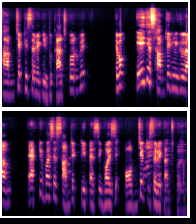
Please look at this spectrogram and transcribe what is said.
সাবজেক্ট হিসেবে কিন্তু কাজ করবে এবং এই যে সাবজেক্ট লিখলাম অ্যাক্টিভ ভয়েসের সাবজেক্টটি প্যাসিভ ভয়েসে অবজেক্ট হিসেবে কাজ করবে।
